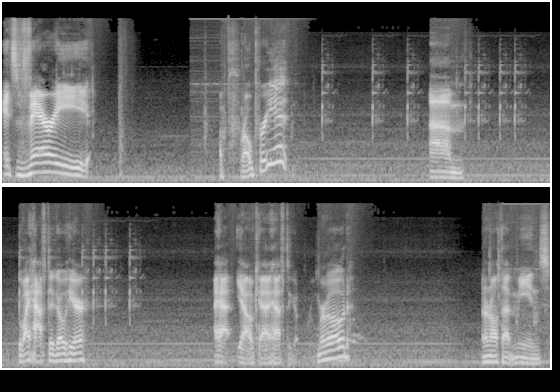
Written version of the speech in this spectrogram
it's very appropriate. Um do I have to go here? I have, yeah, okay, I have to go. Rumor mode? I don't know what that means.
